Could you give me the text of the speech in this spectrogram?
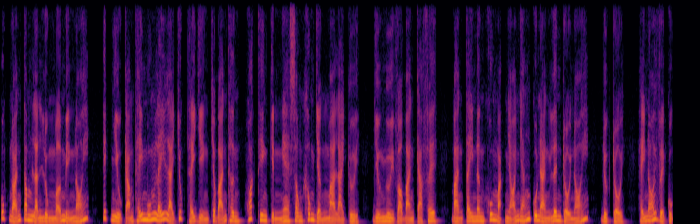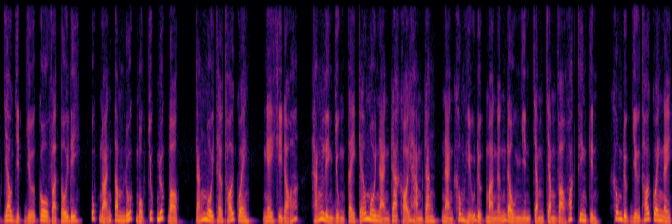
Út noãn tâm lạnh lùng mở miệng nói, ít nhiều cảm thấy muốn lấy lại chút thể diện cho bản thân. Hoắc Thiên Kình nghe xong không giận mà lại cười, dựa người vào bàn cà phê, bàn tay nâng khuôn mặt nhỏ nhắn của nàng lên rồi nói, được rồi, hãy nói về cuộc giao dịch giữa cô và tôi đi. Út noãn tâm nuốt một chút nước bọt, cắn môi theo thói quen, ngay khi đó, hắn liền dùng tay kéo môi nàng ra khỏi hàm răng, nàng không hiểu được mà ngẩng đầu nhìn chầm chầm vào Hoắc Thiên Kình, không được giữ thói quen này,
